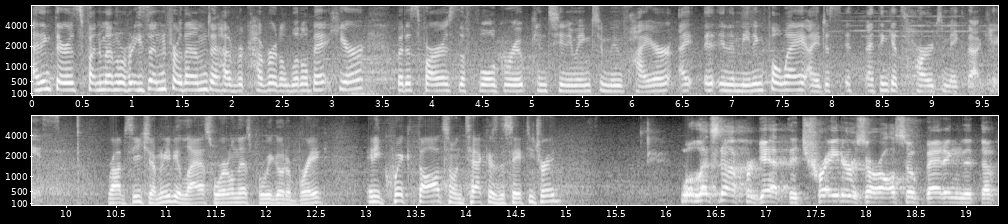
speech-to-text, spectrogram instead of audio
I think there is fundamental reason for them to have recovered a little bit here. But as far as the full group continuing to move higher I, in a meaningful way, I just it, I think it's hard to make that case. Rob Sechan, I'm going to give you last word on this before we go to break. Any quick thoughts on tech as the safety trade? Well, let's not forget the traders are also betting that the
